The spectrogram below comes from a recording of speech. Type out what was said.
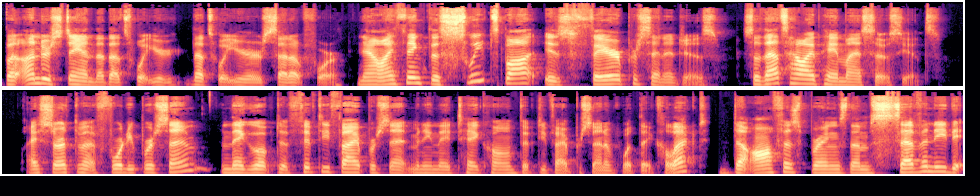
But understand that that's what you're that's what you're set up for. Now i think the sweet spot is fair percentages. So that's how i pay my associates. I start them at 40% and they go up to 55%, meaning they take home 55% of what they collect. The office brings them 70 to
